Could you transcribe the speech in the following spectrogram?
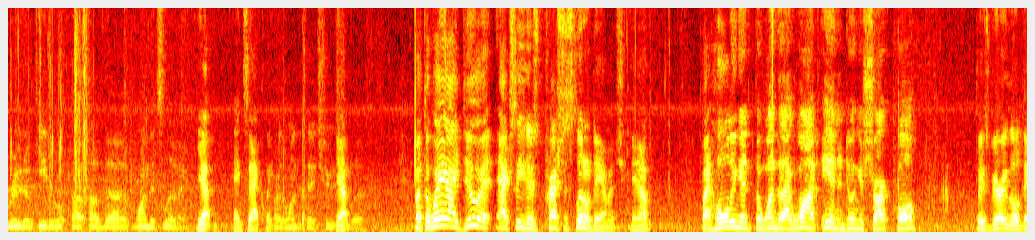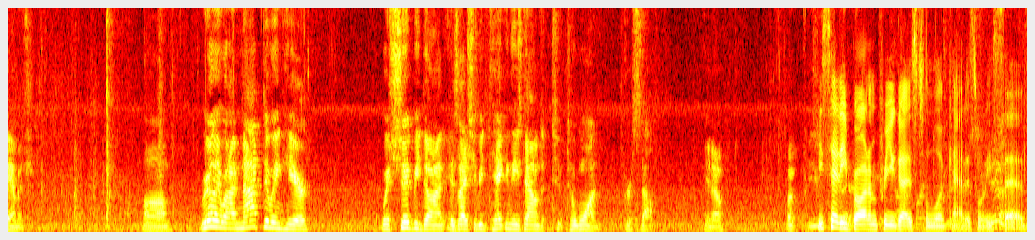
root of either uh, of the one that's living Yep. Exactly. or the one that they choose Yep. to live. But the way I do it, actually, there's precious little damage. You know, by holding it, the one that I want in, and doing a sharp pull, there's very little damage. Um, really, what I'm not doing here, which should be done, is I should be taking these down to two, to one per cell. You know, He said he brought them for you guys to look at, is what he said.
